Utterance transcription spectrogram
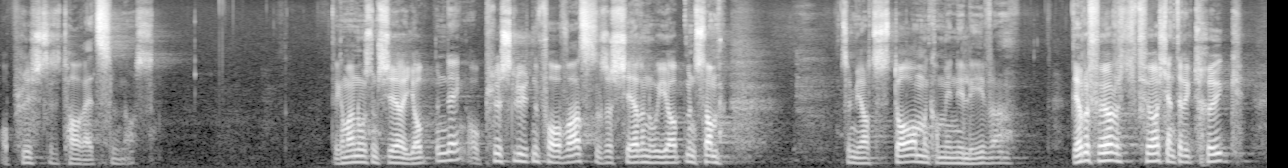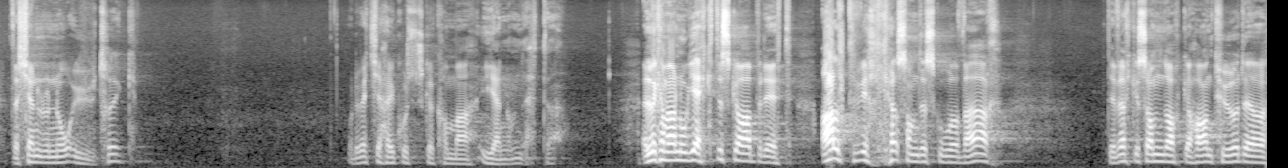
og plutselig tar redselen oss. Det kan være noe som skjer i jobben din, og plutselig uten forvarsel så skjer det noe i jobben som, som gjør at stormen kommer inn i livet. Der du før, før kjente deg trygg, der kjenner du nå utrygg. Og du vet ikke helt hvordan du skal komme igjennom dette. Eller det kan være noe i ekteskapet ditt. Alt virker som det skulle være. Det virker som dere har en tur der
